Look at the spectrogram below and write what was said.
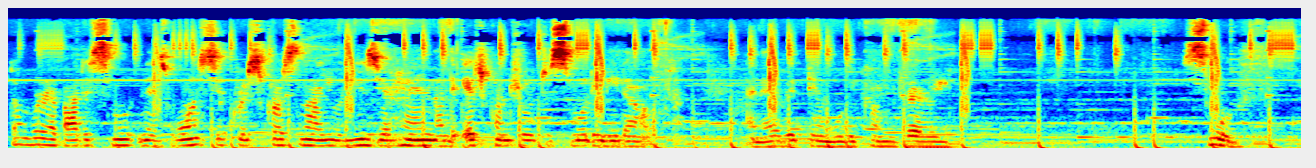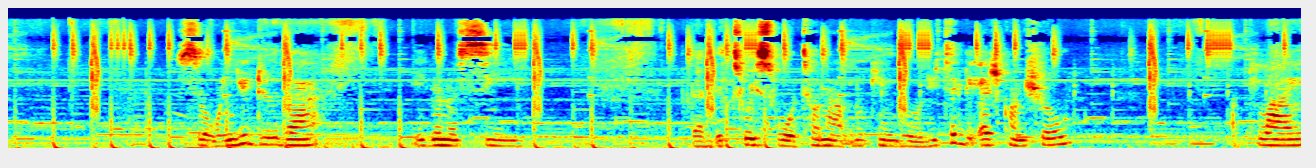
Don't worry about the smoothness. Once you crisscross now, you use your hand on the edge control to smoothen it out. And everything will become very smooth. So when you do that, you're gonna see that the twist will turn out looking good. You take the edge control, apply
